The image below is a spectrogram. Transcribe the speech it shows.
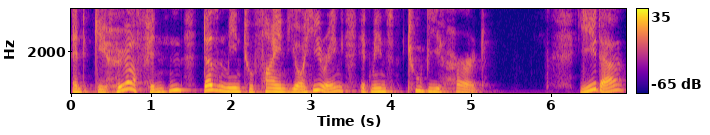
and Gehör finden doesn't mean to find your hearing, it means to be heard. Jeder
